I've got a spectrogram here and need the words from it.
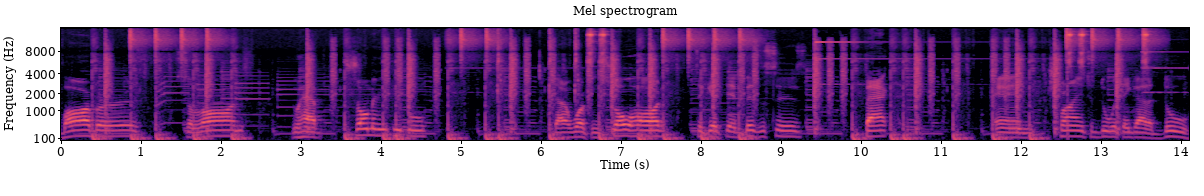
barbers, salons. You have so many people that are working so hard to get their businesses back and trying to do what they gotta do.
